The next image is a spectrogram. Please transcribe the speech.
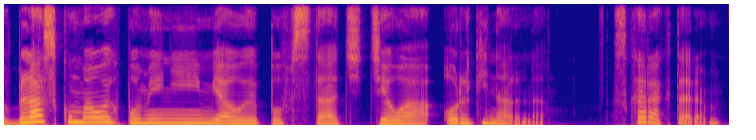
W blasku małych płomieni miały powstać dzieła oryginalne, z charakterem –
